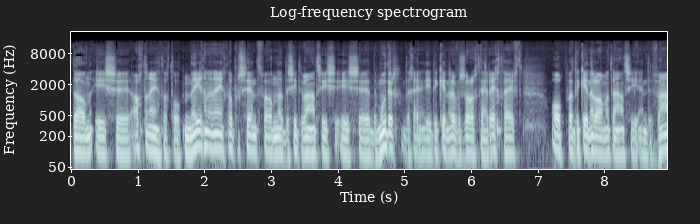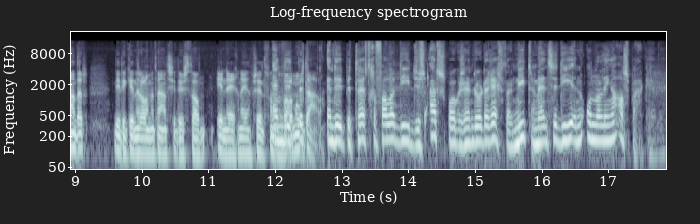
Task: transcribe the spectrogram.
dan is eh 98 tot 99 procent van eh, de situaties... is eh, de moeder, degene die de kinderen verzorgt en recht heeft... op eh, de kinderalimentatie. En de vader die de kinderalimentatie dus dan in 99 procent van de gevallen moet bet- betalen. en dit betreft gevallen die dus uitgesproken zijn door de rechter. Niet mensen die een onderlinge afspraak hebben.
